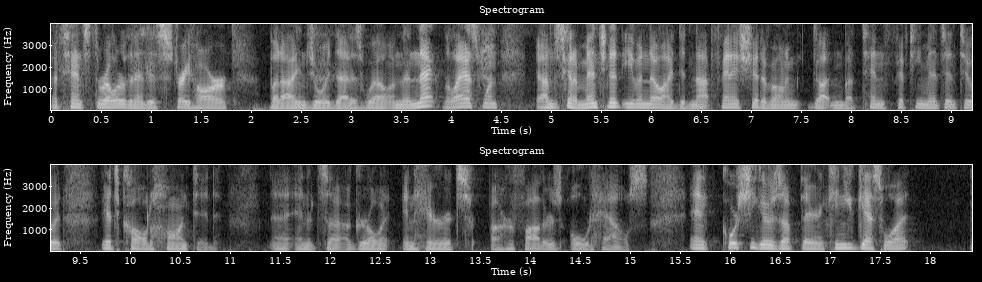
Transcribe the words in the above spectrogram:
a tense thriller than it is straight horror. But I enjoyed that as well. And the next, the last one, I'm just going to mention it, even though I did not finish it. I've only gotten about 10, 15 minutes into it. It's called Haunted uh, and it's uh, a girl inherits uh, her father's old house, and of course she goes up there. And can you guess what?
